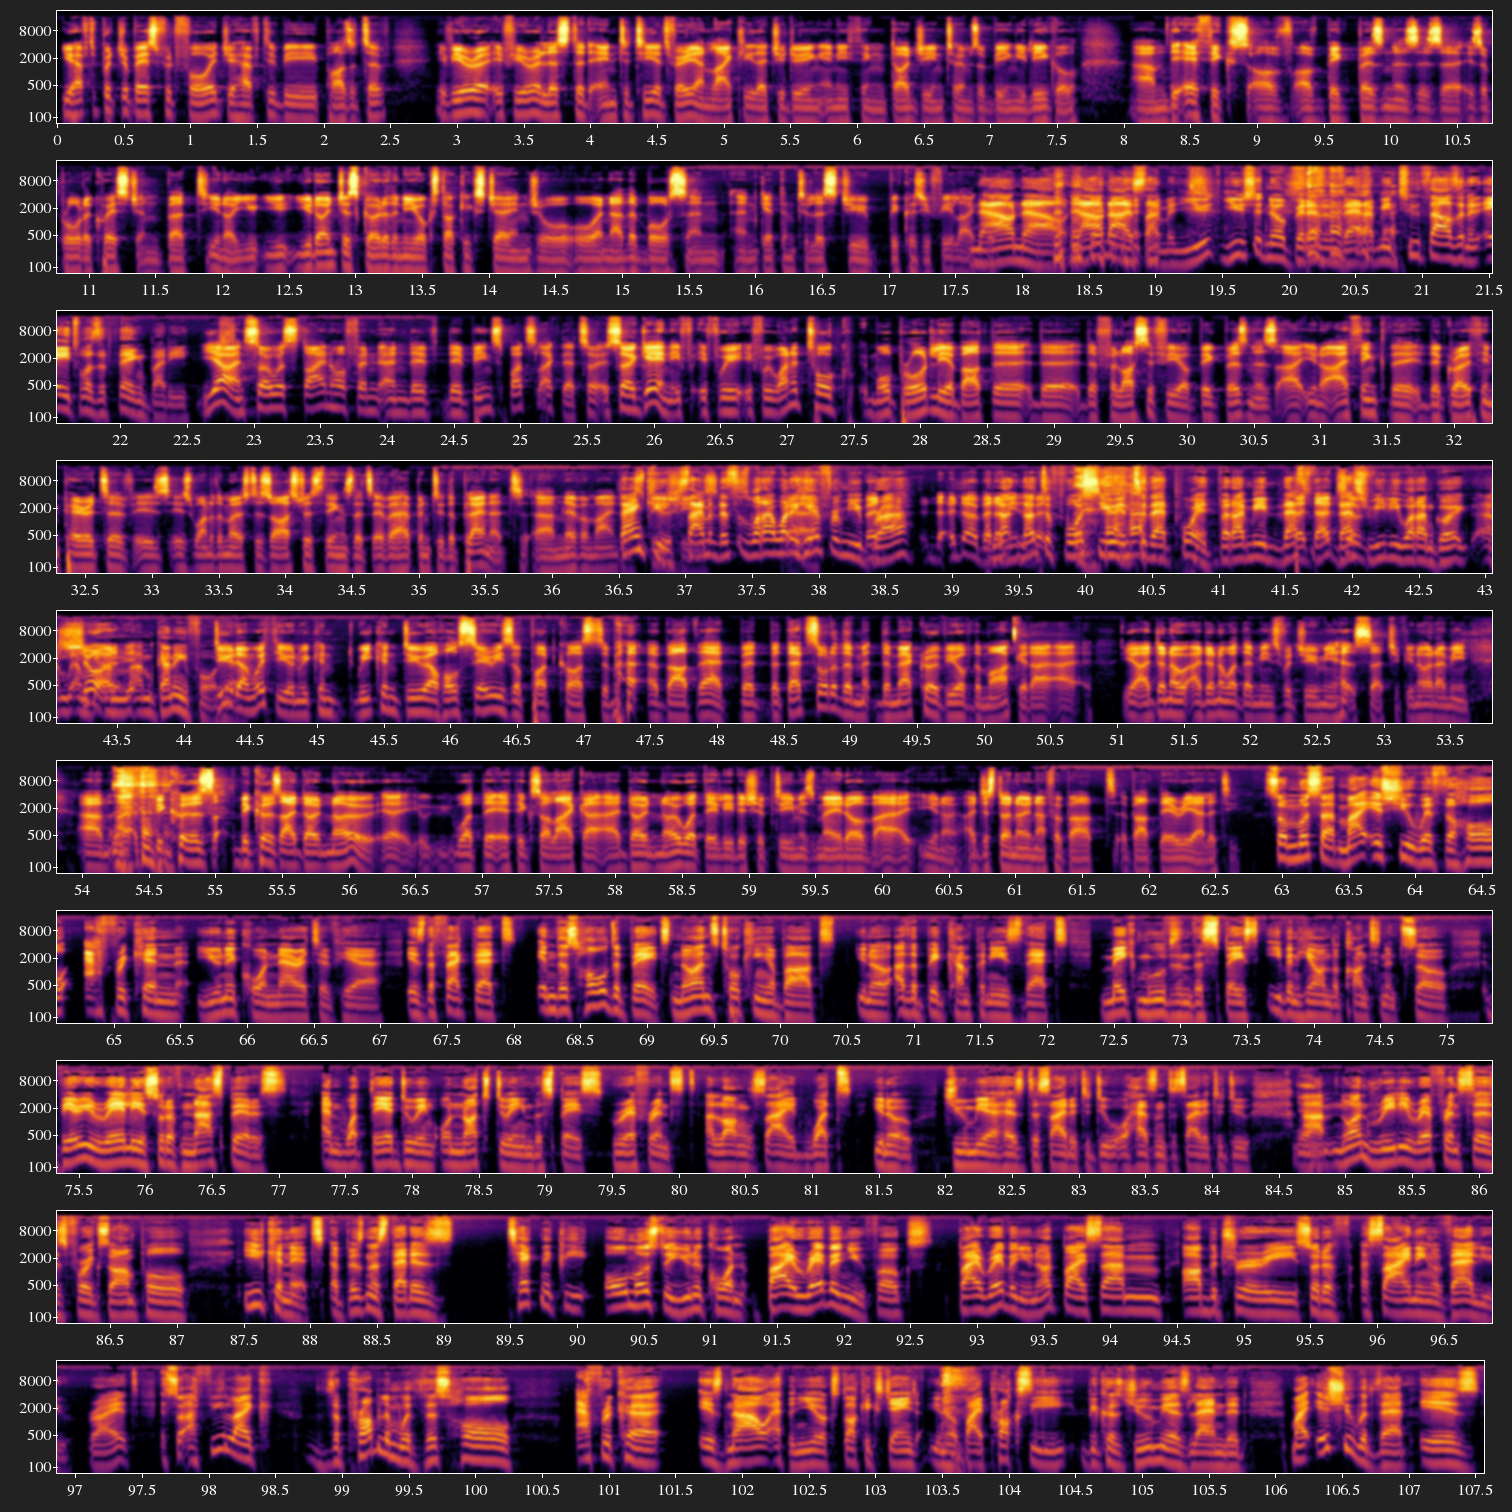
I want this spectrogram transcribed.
you have to put your best foot forward. You have to be positive. If you're a, if you're a listed entity, it's very unlikely that you're doing anything dodgy in terms of being illegal. Um, the ethics of, of big business is a is a broader question. But you know, you, you, you don't just go to the New York Stock Exchange or, or another boss and, and get them to list you because you feel like now, it. now, now, now, Simon, you you should know better than that. I mean, 2008 was a thing, buddy. Yeah, and so was Steinhoff, and, and they've they've been spots like that. So so again, if, if we if we want to talk more broadly about the the, the philosophy of big business, I you know I think the the growth imperative is is one of the most disastrous things that's ever happened to the planet. Um, never mind. Thank you, Simon. This is what I want to hear from you, but, bruh. No, but not, I mean, not but, to force you into that point, but I mean that's that's, that's a, really what I'm going. I'm, sure, I'm, I'm, I'm gunning for, dude. I'm with you, and we can we can do a whole series of podcasts about, about that. But but that's sort of the the macro view of the market. I, I yeah, I don't know. I don't know what that means for Jumia as such, if you know what I mean. Um, I, because because I don't know uh, what their ethics are like. I, I, don't know what their leadership team is made of. I you know I just don't know enough about about their reality. So Musa, my issue with the whole African unicorn narrative here is the fact that in this whole debate, no one's talking about you know other big companies that make moves in this space, even here on the continent. So very rarely is sort of Naspers and what they're doing or not doing in the space referenced alongside what you know Jumia has decided to do or hasn't decided to do. Yeah. Um, no one really references, for example, Econet, a business that is technically almost a unicorn by revenue, folks. By revenue, not by some arbitrary sort of assigning of value, right? So I feel like the problem with this whole Africa is now at the New York Stock Exchange, you know, by proxy because Jumia has landed. My issue with that is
